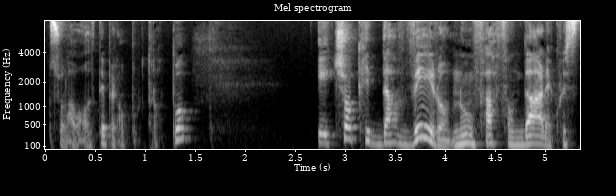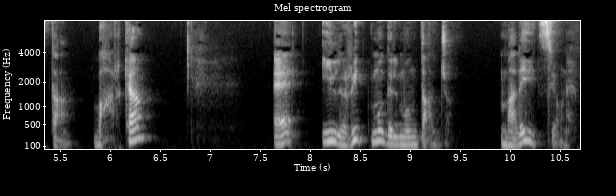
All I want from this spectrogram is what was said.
solo a volte però purtroppo, e ciò che davvero non fa affondare questa barca è il ritmo del montaggio. Maledizione.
